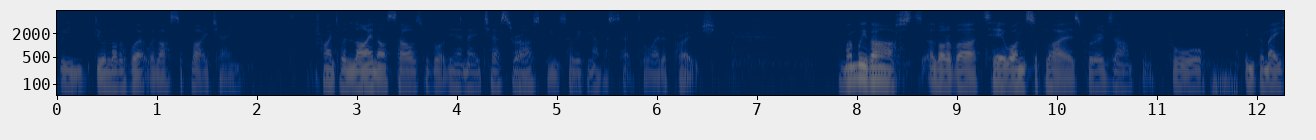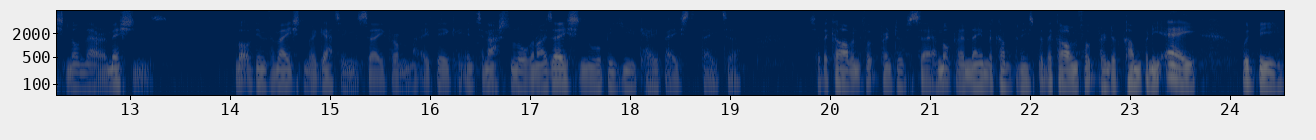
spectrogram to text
We do a lot of work with our supply chain, trying to align ourselves with what the NHS are asking so we can have a sector-wide approach. And when we've asked a lot of our tier one suppliers, for example, for information on their emissions, a lot of the information we're getting, say from a big international organisation, will be UK-based data. So the carbon footprint of, say, I'm not going to name the companies, but the carbon footprint of company A would be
